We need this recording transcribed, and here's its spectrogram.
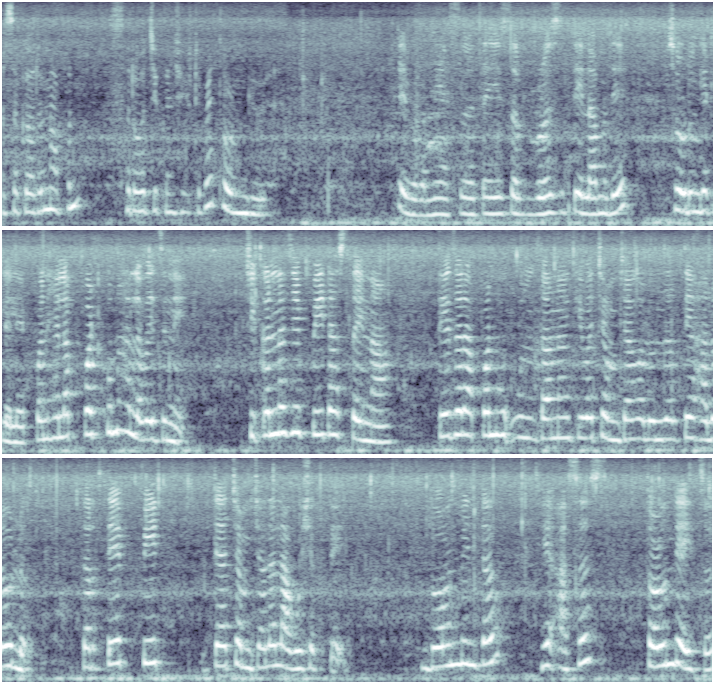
असं करून आपण सर्व चिकन सिक्स्टी फाय तळून घेऊया. ते बघा मी असं ते सगळं तेलामध्ये सोडून घेतलेलं आहे. पण ह्याला पटकून हलवायचं नाही. चिकनला जे पीठ असतंय ना ते जर आपण उलताना किंवा चमचा घालून जर ते हलवलं तर ते पीठ त्या चमच्याला लागू शकते. दोन मिनटं हे असंच तळून द्यायचं.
